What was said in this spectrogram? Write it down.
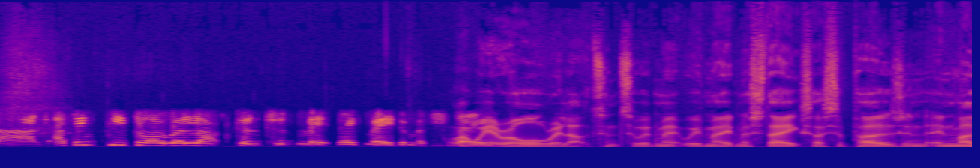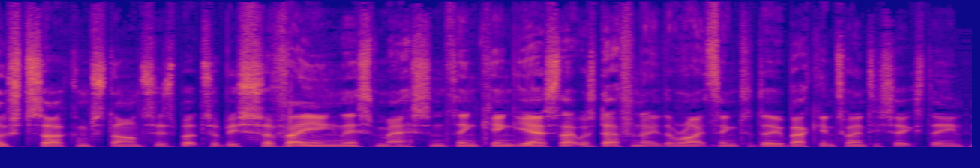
Understand. I think people are reluctant to admit they've made a mistake. Well, we're all reluctant to admit we've made mistakes, I suppose, in, in most circumstances. But to be surveying this mess and thinking, yes, that was definitely the right thing to do back in 2016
